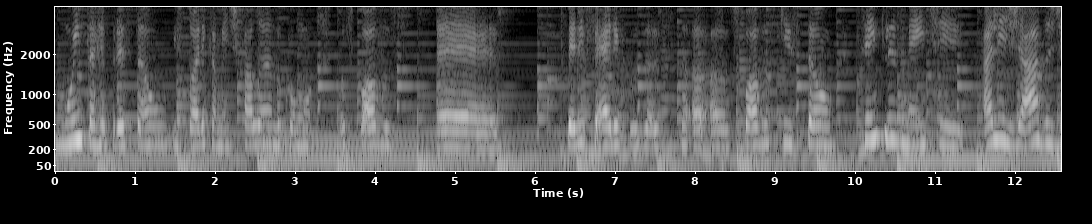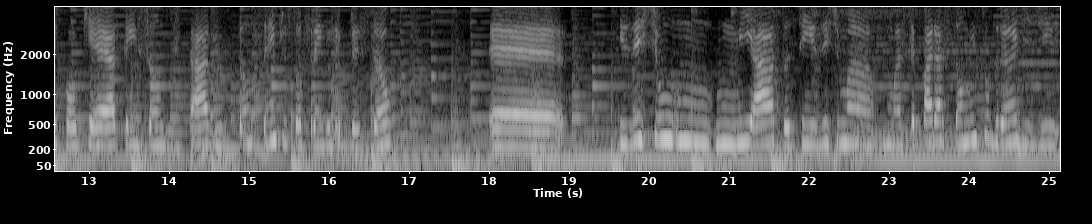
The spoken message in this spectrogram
muita repressão historicamente falando, como os povos é, periféricos, as, os povos que estão simplesmente alijados de qualquer atenção do Estado, estão sempre sofrendo repressão. É, existe um, um, um, hiato, assim, existe uma, uma separação muito grande de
